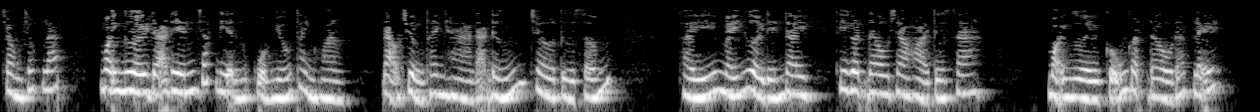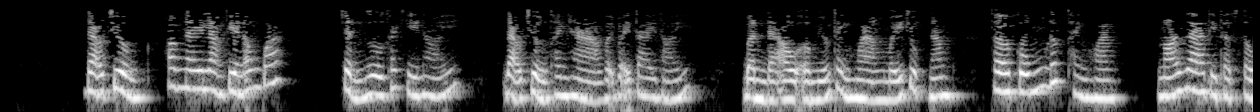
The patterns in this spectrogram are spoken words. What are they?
Trong chốc lát, mọi người đã đến chắc điện của Miếu Thành Hoàng, đạo trưởng Thanh Hà đã đứng chờ từ sớm. Thấy mấy người đến đây thì gật đầu chào hỏi từ xa. Mọi người cũng gật đầu đáp lễ. Đạo trưởng, hôm nay làm phiền ông quá. Trần Ngư khách khí nói. Đạo trưởng Thanh Hà vẫy vẫy tay nói. Bần đạo ở Miếu Thành Hoàng mấy chục năm, thờ cúng Đức Thành Hoàng. Nói ra thì thật xấu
